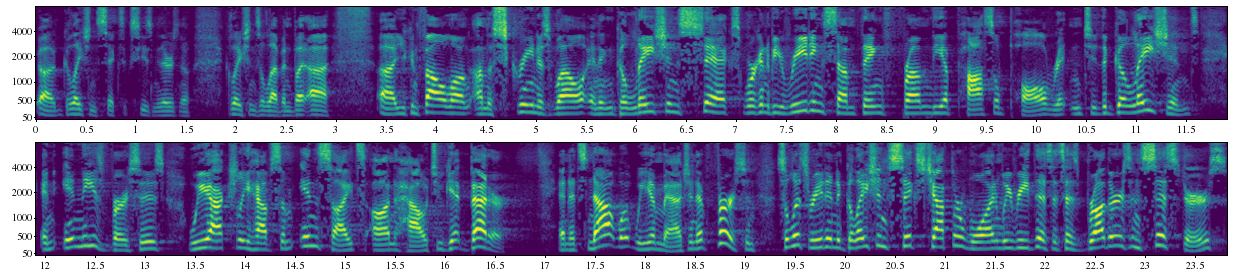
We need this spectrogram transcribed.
uh, Galatians 6, excuse me, there's no Galatians 11, but uh, uh, you can follow along on the screen as well. And in Galatians 6, we're going to be reading something from the Apostle Paul written to the Galatians. And in these verses, we actually have some insights on how to get better and it's not what we imagine at first. And so let's read in Galatians 6, chapter 1, we read this. It says, Brothers and sisters,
